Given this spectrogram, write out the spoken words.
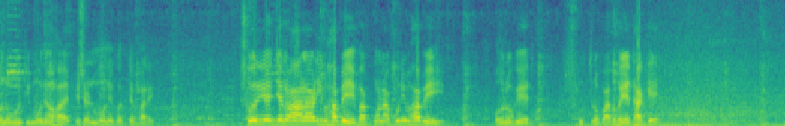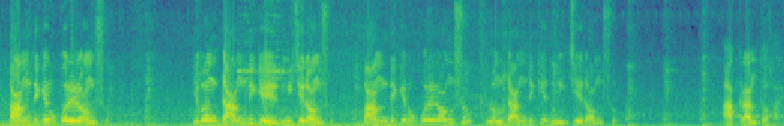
অনুভূতি মনে হয় পেশেন্ট মনে করতে পারে। শরীরের যেন আড়াআড়িভাবে বা কোনাকুনিভাবে ও রোগের সূত্রপাত হয়ে থাকে। বাম দিকের উপরের অংশ এবং ডান দিকের নিচের অংশ। বাম দিকের উপরের অংশ এবং ডান দিকের নিচের অংশ আক্রান্ত হয়।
